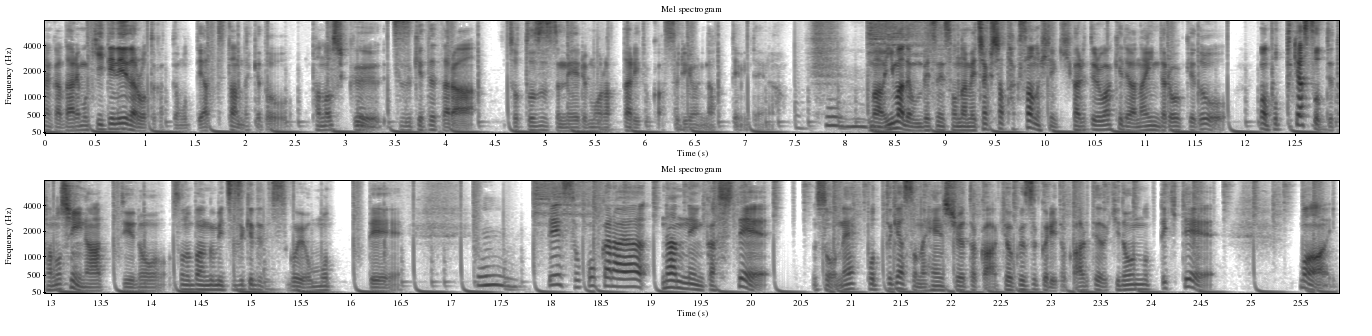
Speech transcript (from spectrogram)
なんか誰も聞いてねえだろうとかって思ってやってたんだけど楽しく続けてたらちょっとずつメールもらったりとかするようになってみたいな。うんうん。まあ今でも別にそんなめちゃくちゃたくさんの人に聞かれてるわけではないんだろうけどまあポッドキャストって楽しいなっていうのをその番組続けててすごい思って。うん。でそこから何年かしてそうねポッドキャストの編集とか曲作りとかある程度軌道に乗ってきてまあ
